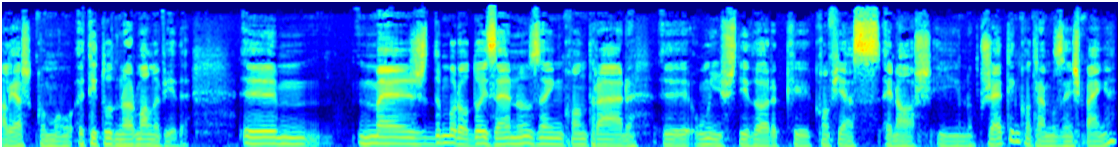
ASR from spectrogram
Aliás, como atitude normal na vida. Hum, mas demorou dois anos a encontrar uh, um investidor que confiasse em nós e no projeto. Encontramos em Espanha.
